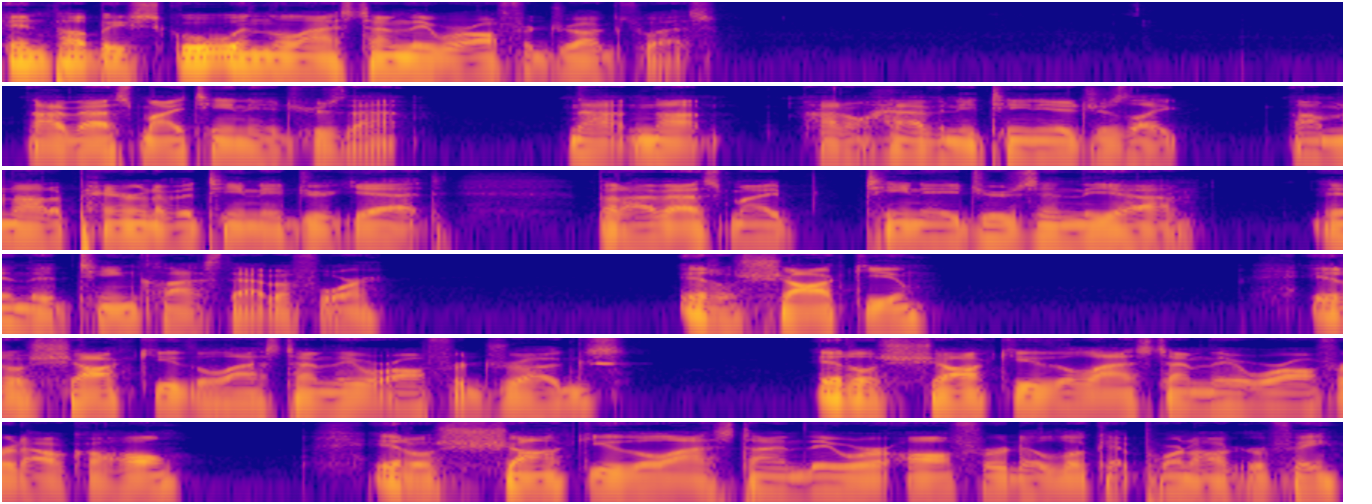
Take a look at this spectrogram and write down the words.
in public school when the last time they were offered drugs was. I've asked my teenagers that. Not not I don't have any teenagers like I'm not a parent of a teenager yet, but I've asked my teenagers in the uh, in the teen class that before. It'll shock you. It'll shock you the last time they were offered drugs. It'll shock you the last time they were offered alcohol. It'll shock you the last time they were offered a look at pornography.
